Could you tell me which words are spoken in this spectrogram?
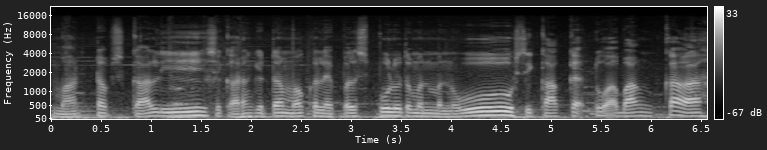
Mantap sekali. Sekarang kita mau ke level 10 teman-teman. Uh si kakek tua bangka.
